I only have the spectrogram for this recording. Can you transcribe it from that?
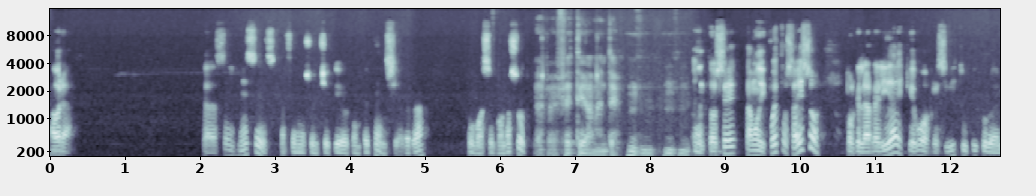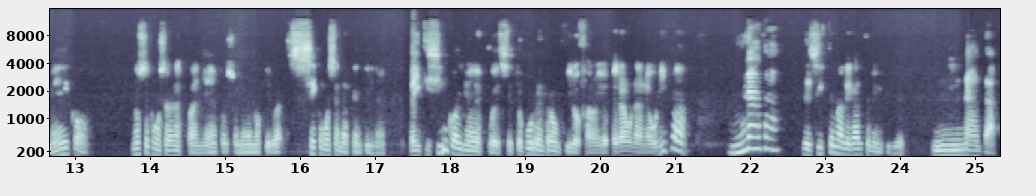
Ahora, cada seis meses hacemos un chequeo de competencia, ¿verdad? como hacemos nosotros. Efectivamente. Entonces, ¿estamos dispuestos a eso? Porque la realidad es que vos recibís tu título de médico, no sé cómo será en España, ¿eh? por eso no, no quiero, sé cómo es en Argentina. 25 años después, ¿se te ocurre entrar a un quirófano y operar una neurisma? Nada del sistema legal te lo impide. Nada.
